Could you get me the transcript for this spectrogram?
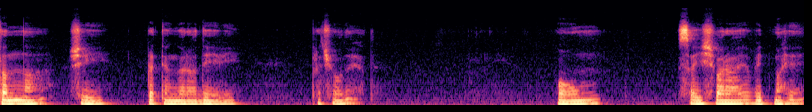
तन्न श्रीप्रत्यङ्गरादेवी प्रचोदयात्। ॐ सैश्वराय विद्महे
